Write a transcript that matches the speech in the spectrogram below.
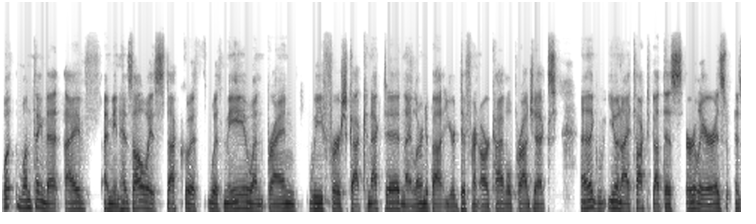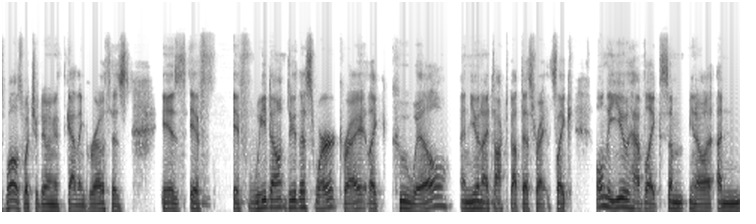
what, one thing that I've, I mean, has always stuck with with me when Brian we first got connected, and I learned about your different archival projects. I think you and I talked about this earlier, as as well as what you're doing with Gathering Growth. Is is if if we don't do this work, right? Like who will? And you and I mm-hmm. talked about this, right? It's like only you have like some, you know, a,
